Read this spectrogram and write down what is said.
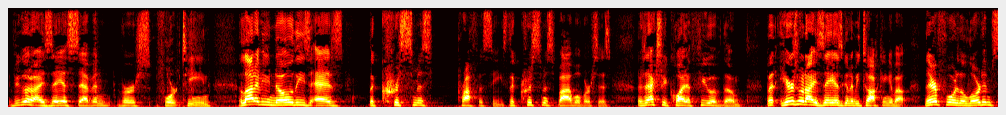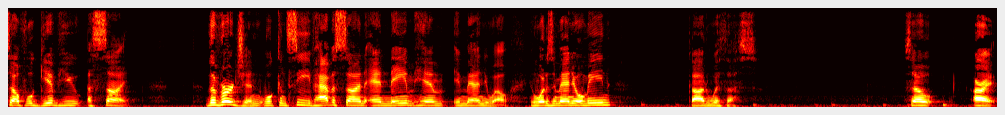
If you go to Isaiah 7, verse 14, a lot of you know these as the Christmas prophecies, the Christmas Bible verses. There's actually quite a few of them. But here's what Isaiah is going to be talking about. Therefore, the Lord himself will give you a sign. The virgin will conceive, have a son, and name him Emmanuel. And what does Emmanuel mean? God with us. So, all right,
